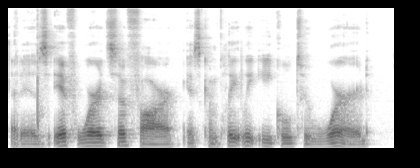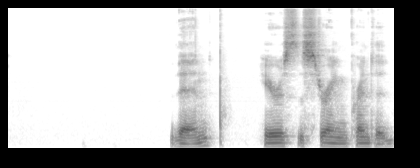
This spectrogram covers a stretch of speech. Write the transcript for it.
That is, if word so far is completely equal to word, then here's the string printed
